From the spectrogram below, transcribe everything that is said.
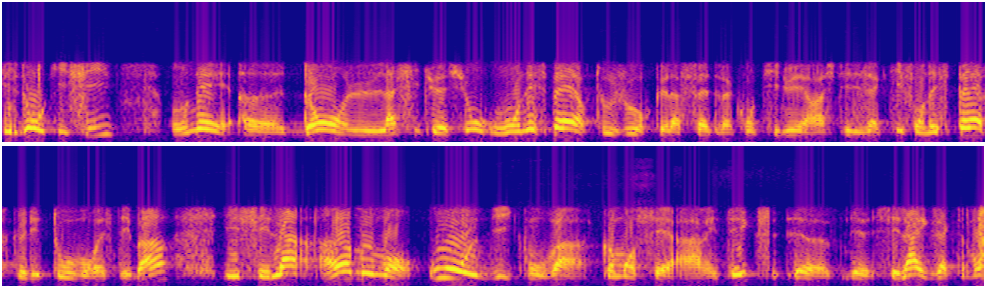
Et donc ici, on est euh, dans la situation où on espère toujours que la Fed va continuer à racheter des actifs, on espère que les taux vont rester bas, et c'est là, à un moment où on dit qu'on va commencer à arrêter, euh, c'est là exactement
